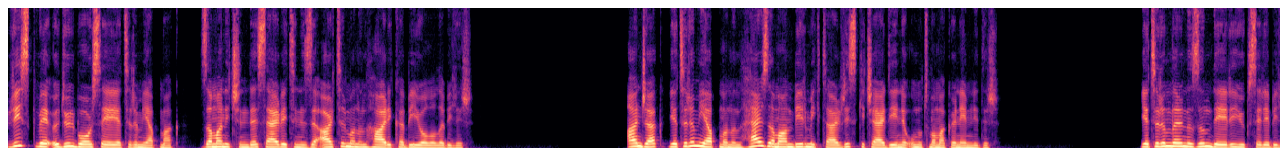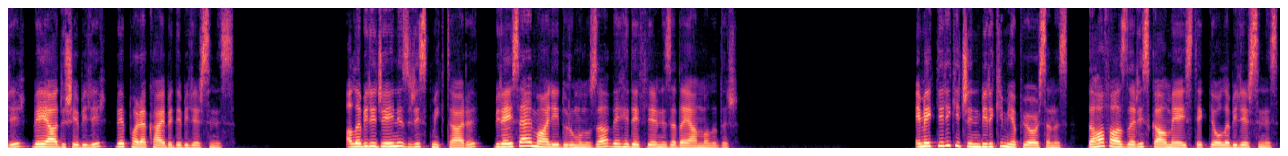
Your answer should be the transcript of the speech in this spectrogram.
Risk ve ödül borsaya yatırım yapmak, zaman içinde servetinizi artırmanın harika bir yol olabilir. Ancak yatırım yapmanın her zaman bir miktar risk içerdiğini unutmamak önemlidir. Yatırımlarınızın değeri yükselebilir veya düşebilir ve para kaybedebilirsiniz. Alabileceğiniz risk miktarı, bireysel mali durumunuza ve hedeflerinize dayanmalıdır. Emeklilik için birikim yapıyorsanız, daha fazla risk almaya istekli olabilirsiniz.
